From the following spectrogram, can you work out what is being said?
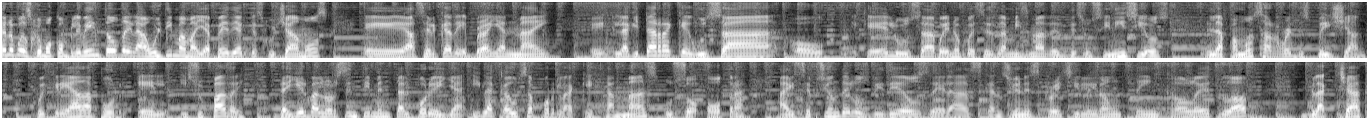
bueno, pues como complemento de la última Mayapedia que escuchamos eh, acerca de Brian May, eh, la guitarra que usa o que él usa, bueno, pues es la misma desde sus inicios. La famosa Red Special fue creada por él y su padre, de ahí el valor sentimental por ella y la causa por la que jamás usó otra, a excepción de los videos de las canciones Crazy Little Thing Called Love, Black Chat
